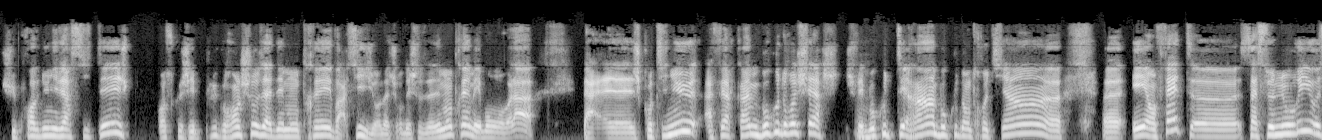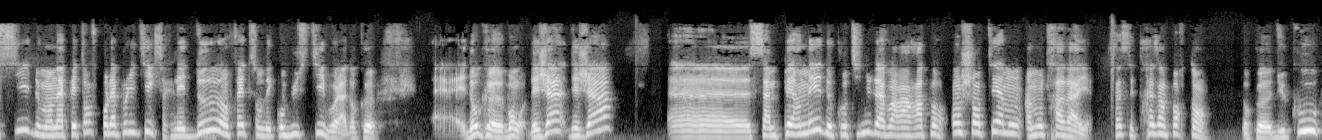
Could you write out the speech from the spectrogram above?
je suis prof d'université, je pense que j'ai plus grand chose à démontrer. Bah si, on a toujours des choses à démontrer, mais bon, voilà. Bah, euh, je continue à faire quand même beaucoup de recherches. Je fais mmh. beaucoup de terrain, beaucoup d'entretiens, euh, euh, et en fait, ça se nourrit aussi de mon appétence pour la politique. C'est que les deux, en fait, sont des combustibles. Voilà. Donc, et donc, bon, déjà, déjà. ça me permet de continuer d'avoir un rapport enchanté à mon à mon travail. Ça c'est très important. Donc du coup,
